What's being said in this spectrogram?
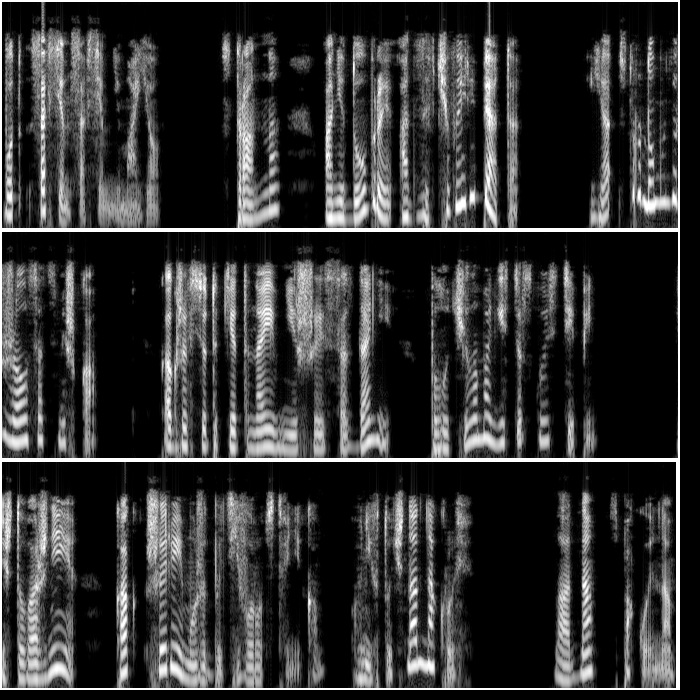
Вот совсем-совсем не мое. Странно, они добрые, отзывчивые ребята. Я с трудом удержалась от смешка. Как же все-таки это наивнейшее из созданий получила магистерскую степень? И что важнее, как Ширей может быть его родственником? В них точно одна кровь. Ладно, спокойно.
